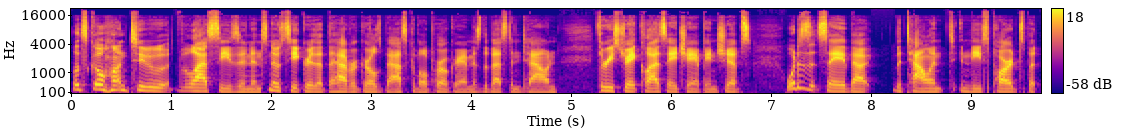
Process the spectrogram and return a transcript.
let's go on to the last season. And it's no secret that the Havre girls basketball program is the best in town. Three straight Class A championships. What does it say about the talent in these parts, but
